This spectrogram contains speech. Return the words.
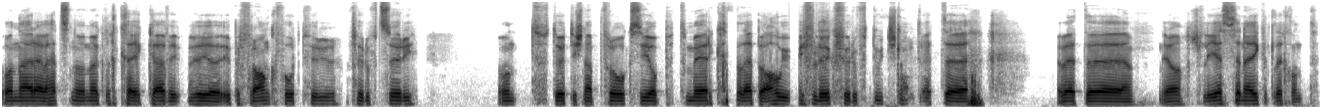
Und dann hat es noch eine Möglichkeit gegeben, wie, wie über Frankfurt für, für auf Zürich. Und dort war dann die Frage, gewesen, ob die Merkel eben alle Flüge für auf Deutschland will, äh, will, äh, ja, schließen eigentlich. Und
